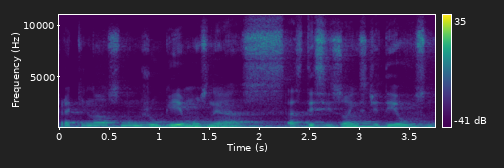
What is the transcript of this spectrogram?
para que nós não julguemos né, as, as decisões de Deus. Né?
